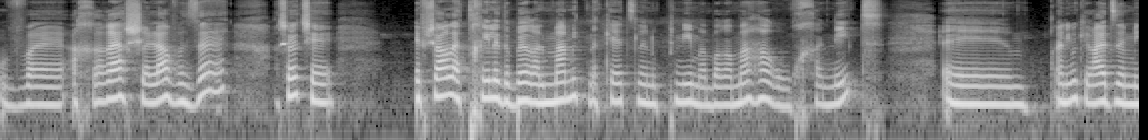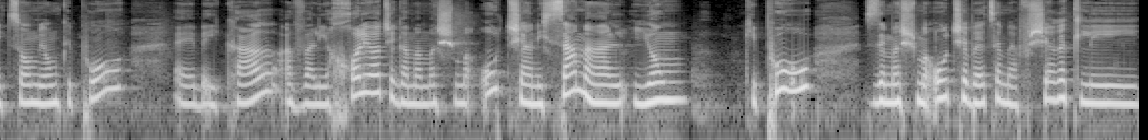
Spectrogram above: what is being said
ואחרי השלב הזה, אני חושבת שאפשר להתחיל לדבר על מה מתנקה אצלנו פנימה ברמה הרוחנית. אה, אני מכירה את זה מצום יום כיפור אה, בעיקר, אבל יכול להיות שגם המשמעות שאני שמה על יום כיפור, זה משמעות שבעצם מאפשרת לי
